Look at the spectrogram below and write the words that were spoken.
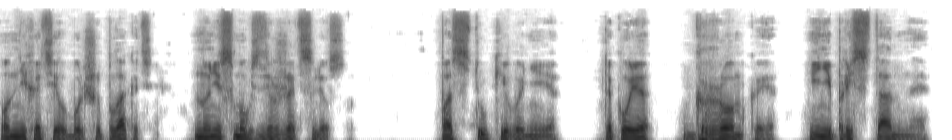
Он не хотел больше плакать, но не смог сдержать слез. Постукивание, такое громкое и непрестанное.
